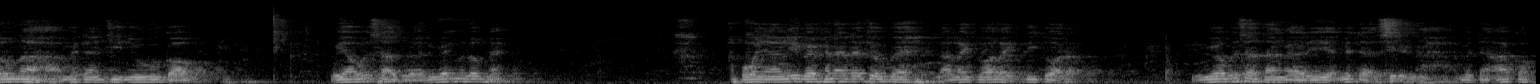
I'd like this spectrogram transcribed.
လုံးသားဟာအမြဲတမ်းကြည်ညိုဖို့ကောင်းဝေယဝိဆဆိုတာလူတိုင်းမလုံးနိုင်အပေါ်ယံလေးပဲခဏတစ်ဖြုတ်ပဲလာလိုက်သွားလိုက်ပြီးသွားတာဝေယဝိဆတန်ဃာတွေရဲ့မေတ္တာစေရနာအမြဲတမ်းအားကောင်း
